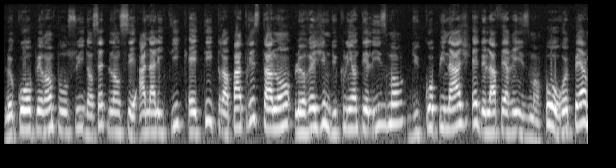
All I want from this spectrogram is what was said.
Le coopérant poursuit dans cette lancée analytique et titre Patrice Talon le régime du clientélisme, du copinage et de l'affairisme. Pour repère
